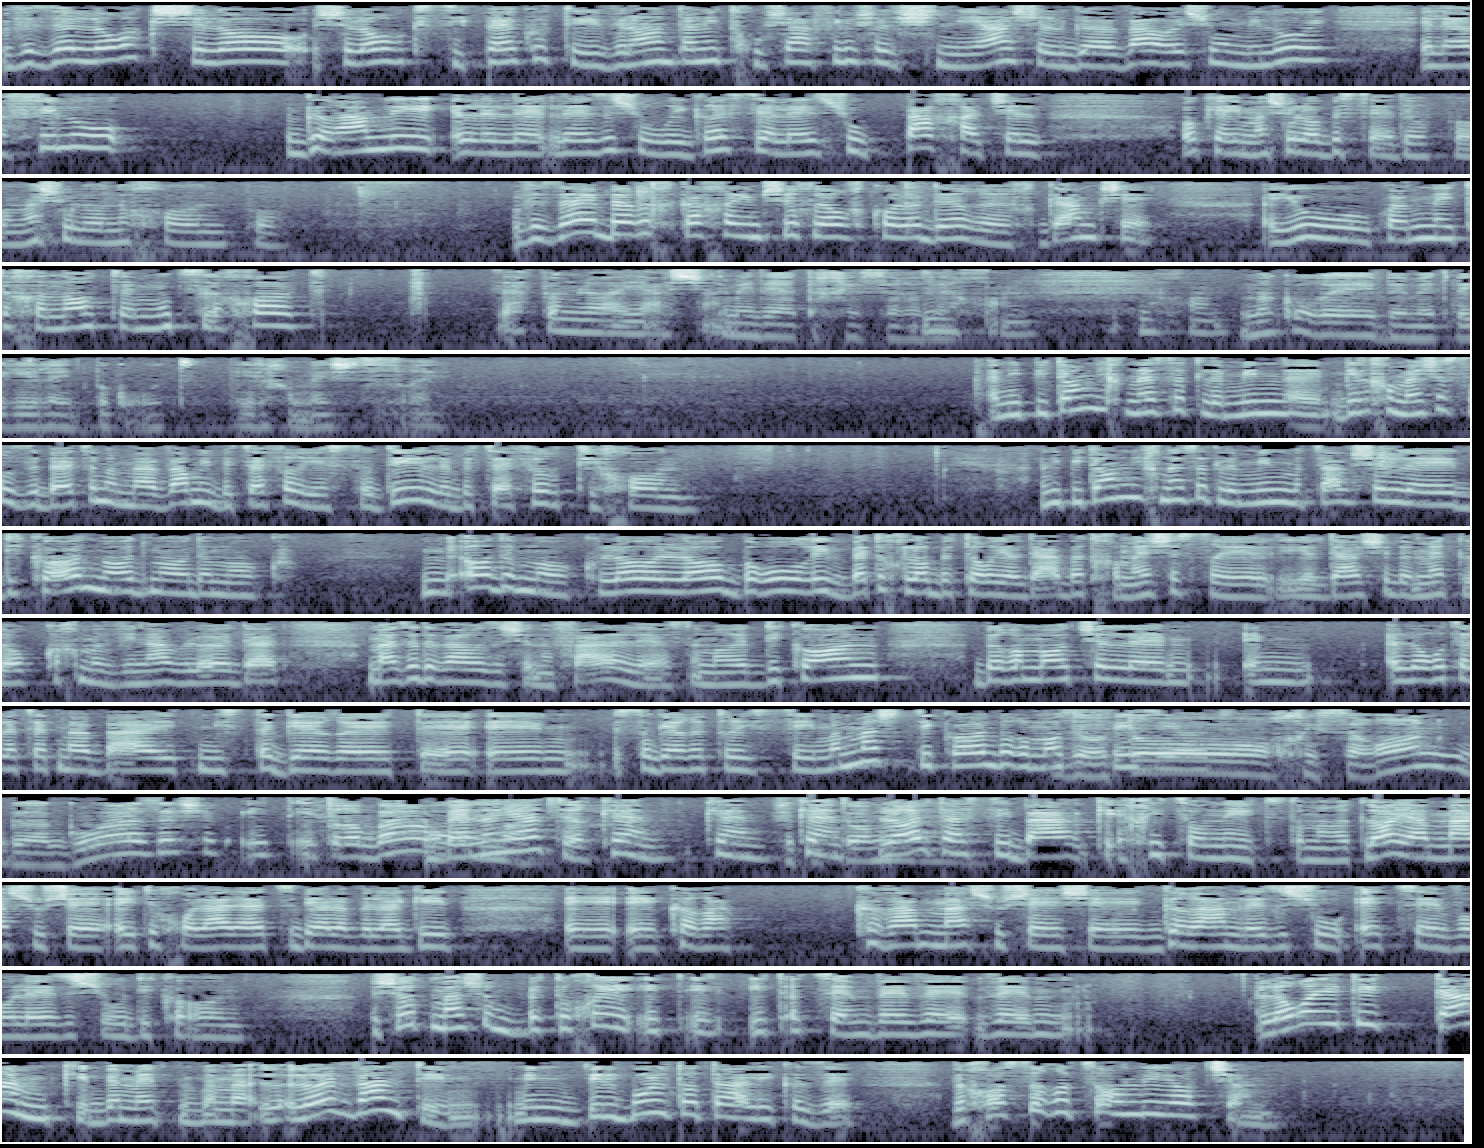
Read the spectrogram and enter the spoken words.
וזה לא רק שלא, שלא רק סיפק אותי ולא נתן לי תחושה אפילו של שנייה של גאווה או איזשהו מילוי, אלא אפילו גרם לי לאיזושהי רגרסיה, לאיזשהו פחד של, אוקיי, משהו לא בסדר פה, משהו לא נכון פה. וזה בערך ככה המשיך לאורך כל הדרך, גם כשהיו כל מיני תחנות מוצלחות, זה אף פעם לא היה שם. תמיד היה את החסר הזה. נכון, נכון. מה קורה באמת בגיל ההתבגרות, גיל 15? אני פתאום נכנסת למין, אה, גיל 15 זה בעצם המעבר מבית ספר יסודי לבית ספר תיכון. אני פתאום נכנסת למין מצב של אה, דיכאון מאוד מאוד עמוק. מאוד עמוק, לא, לא ברור לי, בטח לא בתור ילדה בת 15, ילדה שבאמת לא כל כך מבינה ולא יודעת מה זה הדבר הזה שנפל עליה. זאת אומרת, דיכאון ברמות של הם, הם, לא רוצה לצאת מהבית, מסתגרת, אה, אה, סוגרת תריסים, ממש דיכאון ברמות זה פיזיות. זה אותו חיסרון, געגוע הזה שהתרבה? בין היתר, כן, כן, כן. לא הייתה סיבה חיצונית, זאת אומרת, לא היה משהו שהייתי יכולה להצביע עליו ולהגיד, אה, אה, קרה, קרה משהו ש, שגרם לאיזשהו עצב או לאיזשהו דיכאון. פשוט משהו בתוכי הת, התעצם ולא ראיתי טעם, כי באמת, לא, לא הבנתי, מין בלבול טוטאלי כזה, וחוסר רצון להיות שם.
